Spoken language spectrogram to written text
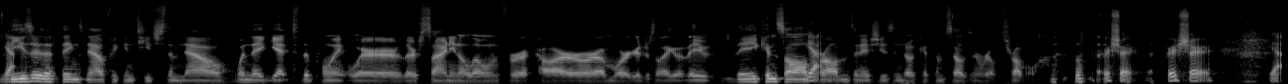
yeah. these are the things now if we can teach them now when they get to the point where they're signing a loan for a car or a mortgage or something like that they they can solve yeah. problems and issues and don't get themselves in real trouble. For sure for sure. Yeah.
